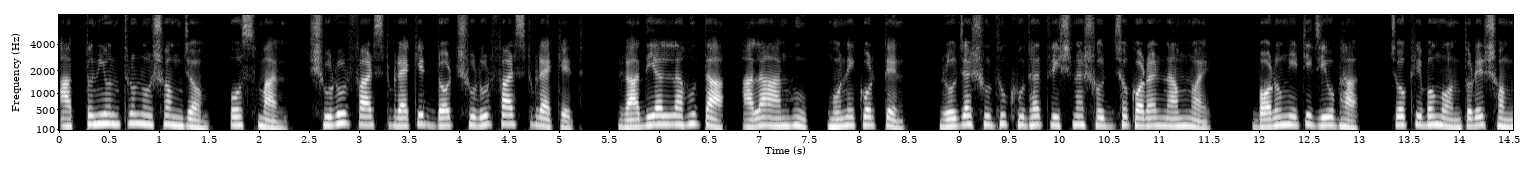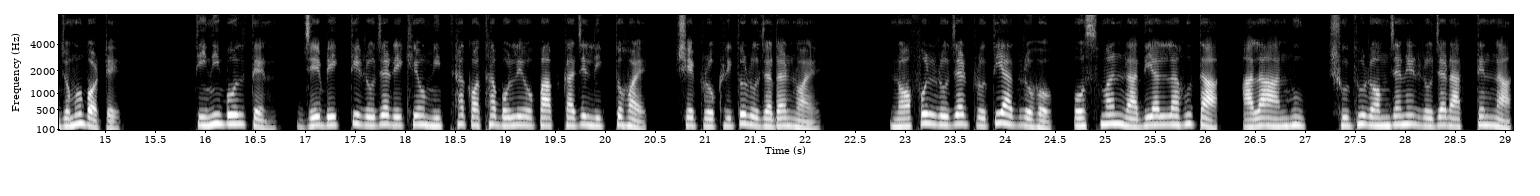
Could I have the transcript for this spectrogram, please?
আত্মনিয়ন্ত্রণ ও সংযম, ওসমান, শুরুর ফার্স্ট ব্র্যাকেট ডট শুরুর ফার্স্ট ব্র্যাকেট। রাদিয়াল্লাহু তা আলা আনহু মনে করতেন, রোজা শুধু ক্ষুধা তৃষ্ণা সহ্য করার নাম নয়, বরং এটি জিহ্বা, চোখ এবং অন্তরের সংযমও বটে। তিনি বলতেন, যে ব্যক্তি রোজা রেখেও মিথ্যা কথা বলে ও পাপ কাজে লিপ্ত হয়, সে প্রকৃত রোজাদার নয়। নফল রোজার প্রতি আগ্রহ, ওসমান রাদিয়াল্লাহু তা আলা আনহু শুধু রমজানের রোজা রাখতেন না,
